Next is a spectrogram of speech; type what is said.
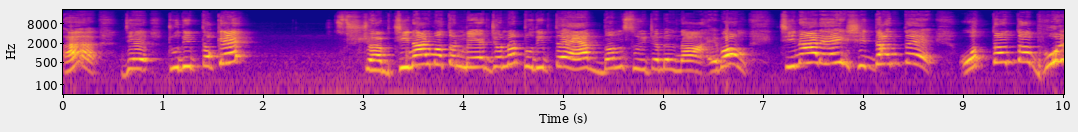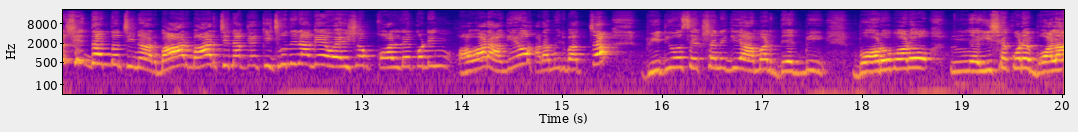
হ্যাঁ যে টুদীপ্তকে চীনার মতন মেয়ের জন্য টুদীপ্ত একদম সুইটেবল না এবং চীনার এই সিদ্ধান্তে অত্যন্ত ভুল সিদ্ধান্ত চীনার। বারবার চীনাকে কিছুদিন আগে এইসব কল রেকর্ডিং হওয়ার আগেও হারামির বাচ্চা ভিডিও সেকশনে গিয়ে আমার দেখবি। বড় বড় ইসে করে বলা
